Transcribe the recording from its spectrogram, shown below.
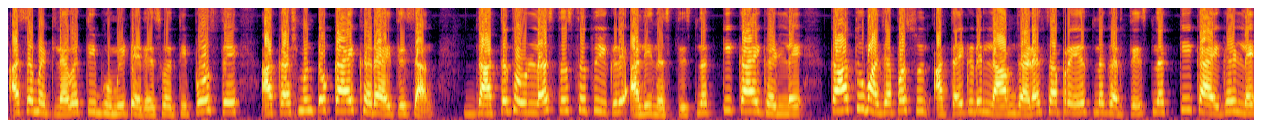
असं म्हटल्यावर ती भूमी टेरेसवरती पोहोचते. आकाश म्हणतो काय खरं आहे ते सांग. नातं तोडलं असतंस तर तू इकडे आली नसतीस. नक्की काय घडलंय? का तू माझ्यापासून आता इकडे लांब जाण्याचा प्रयत्न करतेस? नक्की काय घडलंय?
